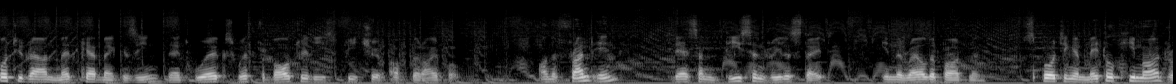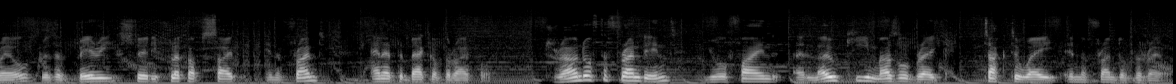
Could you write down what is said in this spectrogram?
40 round mid-cap magazine that works with the bolt release feature of the rifle. On the front end, there's some decent real estate in the rail department, sporting a metal KeyMod rail with a very sturdy flip-up sight in the front and at the back of the rifle. To round off the front end, you'll find a low-key muzzle brake tucked away in the front of the rail.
